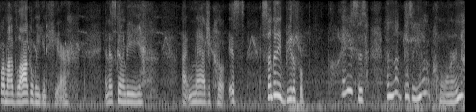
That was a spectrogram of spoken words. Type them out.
for my vlog weekend here. And it's going to be like magical. It's so many beautiful places. And look, there's a unicorn.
